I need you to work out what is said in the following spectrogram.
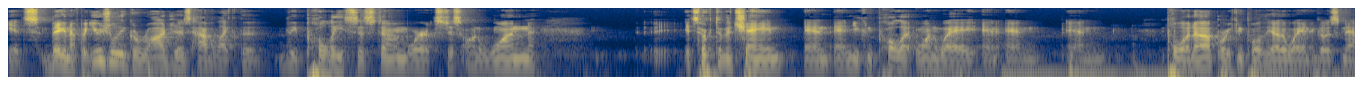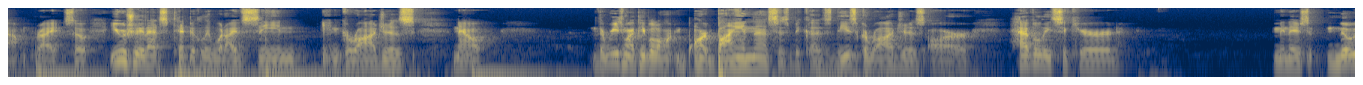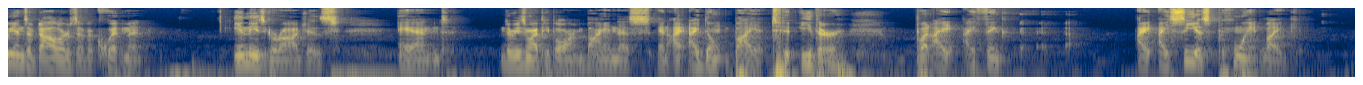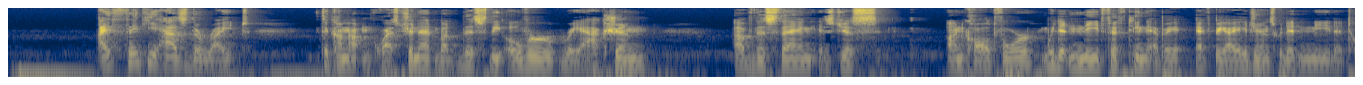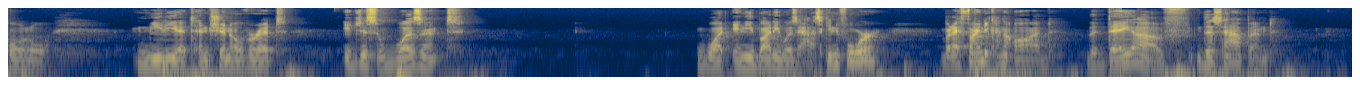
it's big enough. But usually garages have like the the pulley system where it's just on one. It's hooked to the chain, and and you can pull it one way and and and pull it up, or you can pull it the other way and it goes down. Right. So usually that's typically what I've seen in garages. Now, the reason why people aren't aren't buying this is because these garages are heavily secured. I mean, there's millions of dollars of equipment in these garages, and the reason why people aren't buying this, and I, I don't buy it too either, but I, I think I, I see his point. Like, I think he has the right to come out and question it, but this the overreaction of this thing is just uncalled for. We didn't need 15 FBI agents. We didn't need a total media attention over it. It just wasn't what anybody was asking for. But I find it kind of odd. The day of this happened,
